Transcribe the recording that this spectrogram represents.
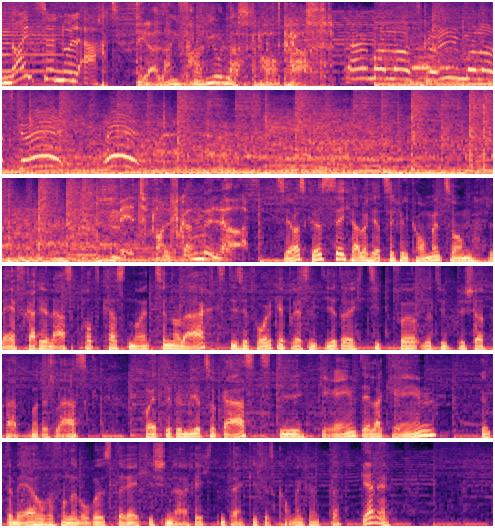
1908. Der Live-Radio Lask Podcast. Einmal Lasker, immer Lasker, hey, hey! Mit Wolfgang Müller. Servus, grüß euch, hallo, herzlich willkommen zum Live-Radio Lask Podcast 1908. Diese Folge präsentiert euch Zipfer, urtypischer Partner des Lask. Heute bei mir zu Gast die Creme de la Creme, Günter Meyerhofer von den Oberösterreichischen Nachrichten. Danke fürs Kommen, Günther. Gerne.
